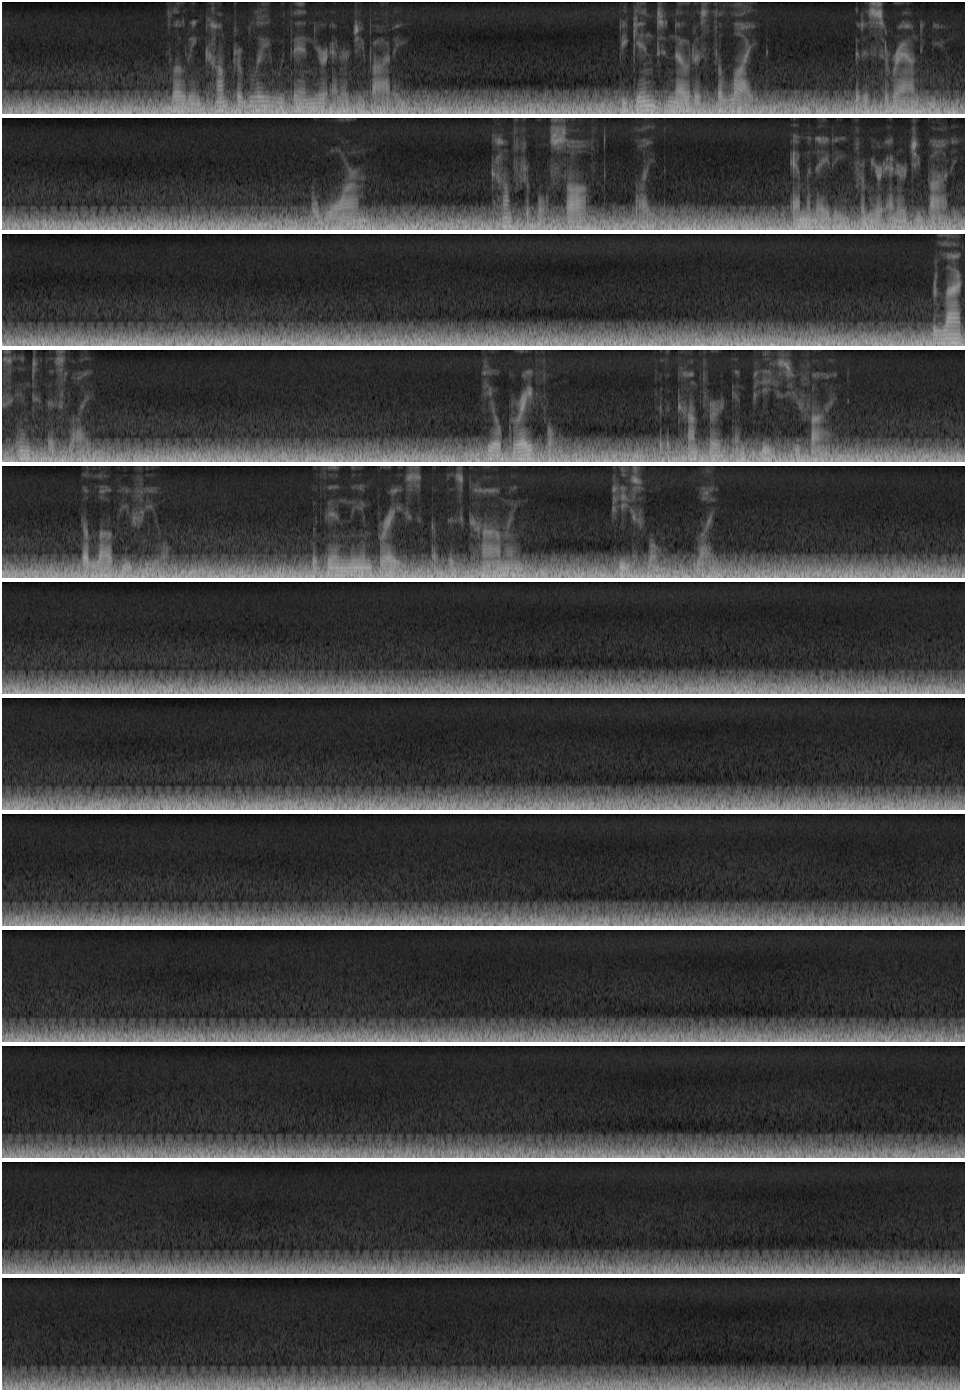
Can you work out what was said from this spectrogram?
floating comfortably within your energy body. Begin to notice the light that is surrounding you. A warm, comfortable, soft light emanating from your energy body. Relax into this light. Feel grateful for the comfort and peace you find, the love you feel within the embrace of this calming, peaceful light.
